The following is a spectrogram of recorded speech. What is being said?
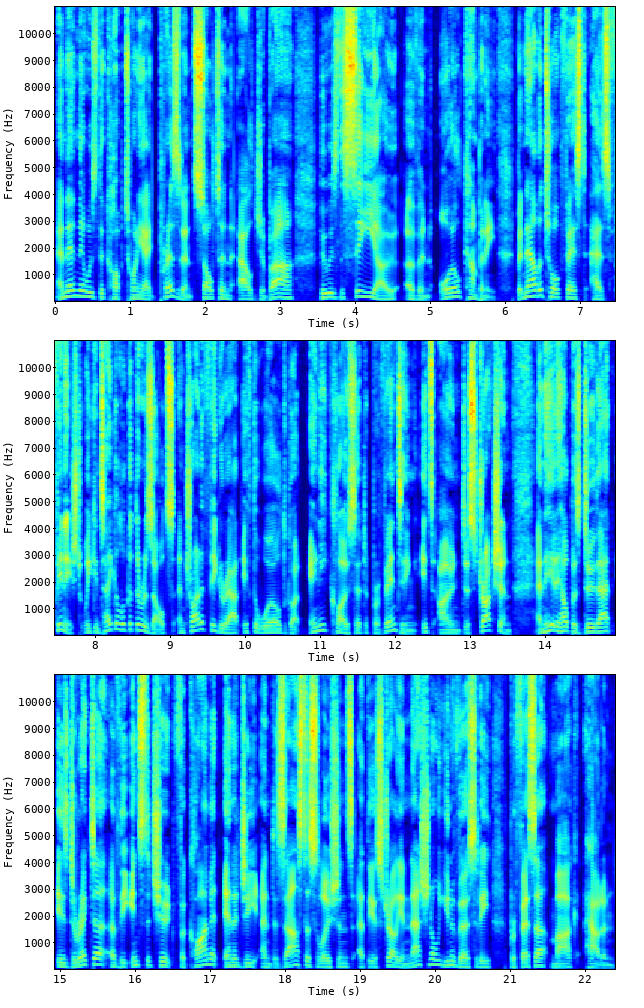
And then there was the COP28 president, Sultan Al Jaber, who is the CEO of an oil company. But now the Talkfest has finished, we can take a look at the results and try to figure out if the world got any closer to preventing its own destruction. And here to help us do that is Director of the Institute for Climate, Energy and Disaster Solutions at the Australian National University, Professor Mark Howden.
